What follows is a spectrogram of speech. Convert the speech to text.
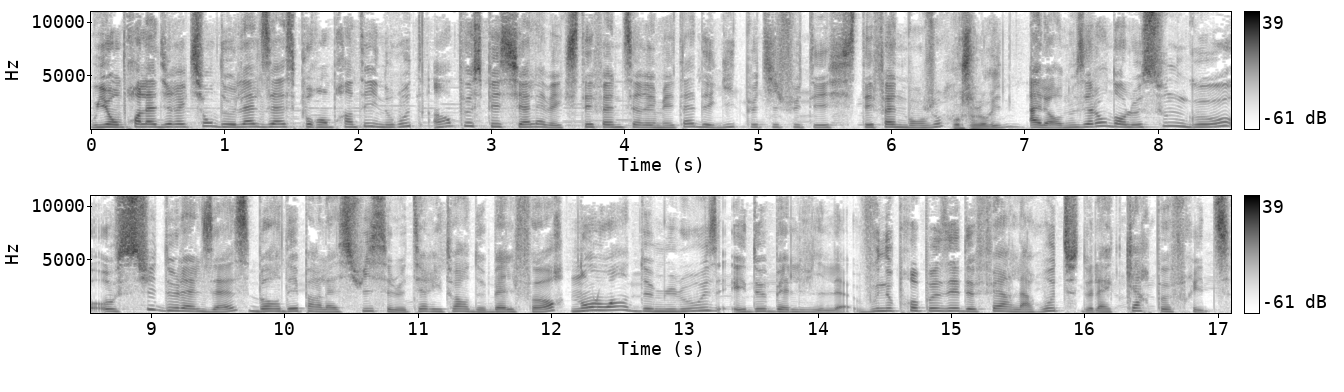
Oui, on prend la direction de l'Alsace pour emprunter une route un peu spéciale avec Stéphane Seremeta des guides Petit Futé. Stéphane, bonjour. Bonjour Laurine. Alors, nous allons dans le Sungo, au sud de l'Alsace, bordé par la Suisse et le territoire de Belfort, non loin de Mulhouse et de Belleville. Vous nous proposez de faire la route de la carpe frite.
